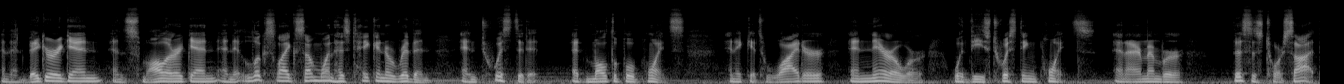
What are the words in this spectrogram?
and then bigger again and smaller again, and it looks like someone has taken a ribbon and twisted it at multiple points, and it gets wider and narrower with these twisting points. And I remember this is Torsade.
